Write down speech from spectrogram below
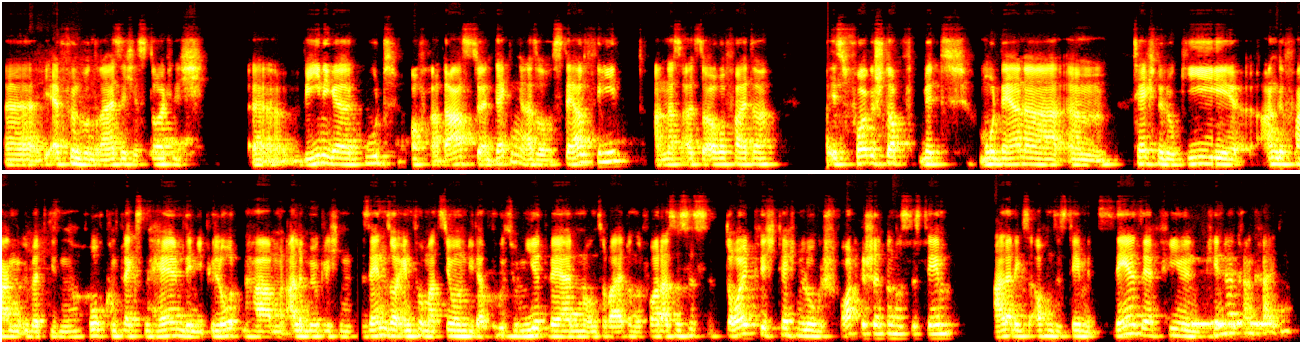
Äh, die F-35 ist deutlich äh, weniger gut auf Radars zu entdecken, also stealthy, anders als der Eurofighter, ist vollgestopft mit moderner ähm, Technologie, angefangen über diesen hochkomplexen Helm, den die Piloten haben und alle möglichen Sensorinformationen, die da fusioniert werden und so weiter und so fort. Also es ist deutlich technologisch fortgeschrittenes System, allerdings auch ein System mit sehr, sehr vielen Kinderkrankheiten.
